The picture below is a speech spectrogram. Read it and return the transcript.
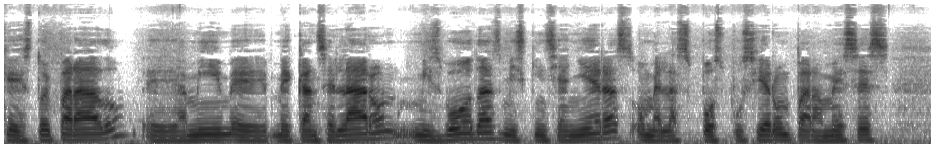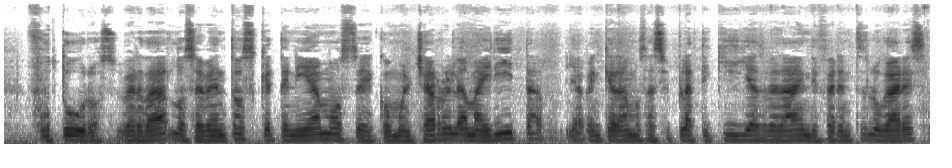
que estoy parado. Eh, a mí me cancelaron mis bodas, mis quinceañeras o me las pospusieron para meses futuros, ¿verdad? Los eventos que teníamos eh, como el charro y la mairita, ya ven que damos así platiquillas, ¿verdad? En diferentes lugares,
